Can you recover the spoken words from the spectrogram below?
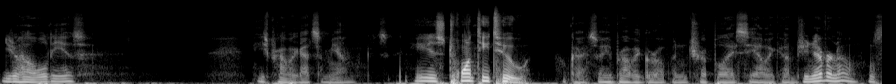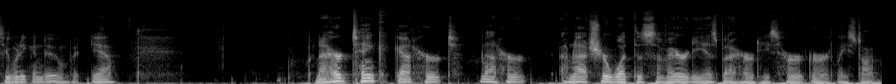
You know how old he is? He's probably got some young. He is 22. Okay, so he'll probably grow up in AAA, see how he comes. You never know. We'll see what he can do. But yeah. And I heard Tank got hurt. Not hurt. I'm not sure what the severity is, but I heard he's hurt or at least on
